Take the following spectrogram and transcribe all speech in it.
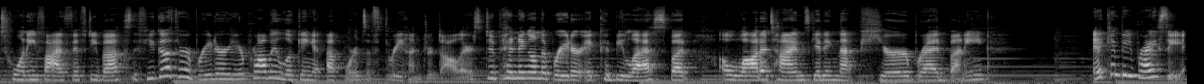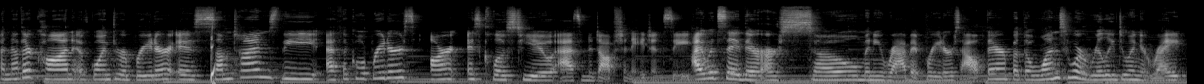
25, 50 bucks. If you go through a breeder, you're probably looking at upwards of $300. Depending on the breeder, it could be less, but a lot of times getting that purebred bunny it can be pricey. Another con of going through a breeder is sometimes the ethical breeders aren't as close to you as an adoption agency. I would say there are so many rabbit breeders out there, but the ones who are really doing it right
